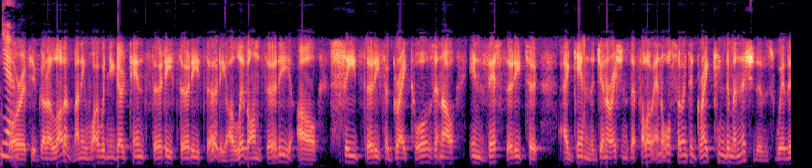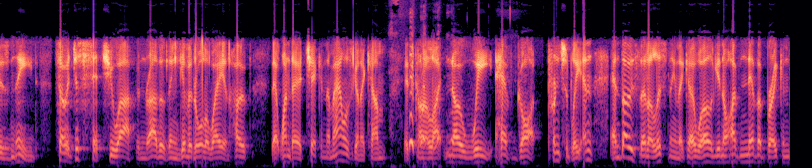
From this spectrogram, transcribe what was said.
Yeah. Or if you've got a lot of money, why wouldn't you go 10 30 30 30? I'll live on 30, I'll seed 30 for great cause, and I'll invest 30 to, again, the generations that follow, and also into great kingdom initiatives where there's need. So it just sets you up, and rather than give it all away and hope that one day a check in the mail is going to come, it's kind of like, no, we have got principally, and and those that are listening that go, well, you know, I've never broken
